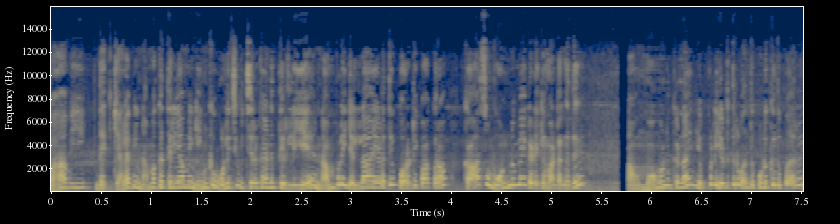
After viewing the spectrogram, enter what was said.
பாவி இந்த கிழவி நமக்கு தெரியாம எங்க ஒளிச்சு வச்சிருக்கான்னு தெரியலையே. நம்ம எல்லா இடத்தையும் புரட்டி பாக்குறோம் காசு ஒண்ணுமே கிடைக்க மாட்டேங்குது. அவன் மகனுக்கெல்லாம் எப்படி எடுத்துட்டு வந்து கொடுக்குது பாரு.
